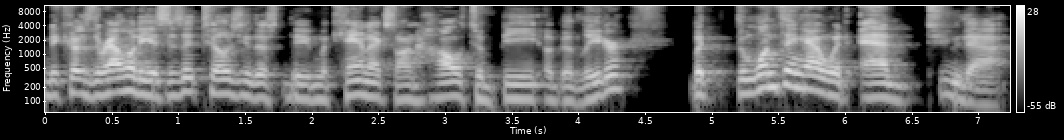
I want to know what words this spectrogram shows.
Because the reality is, is it tells you this, the mechanics on how to be a good leader. But the one thing I would add to that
